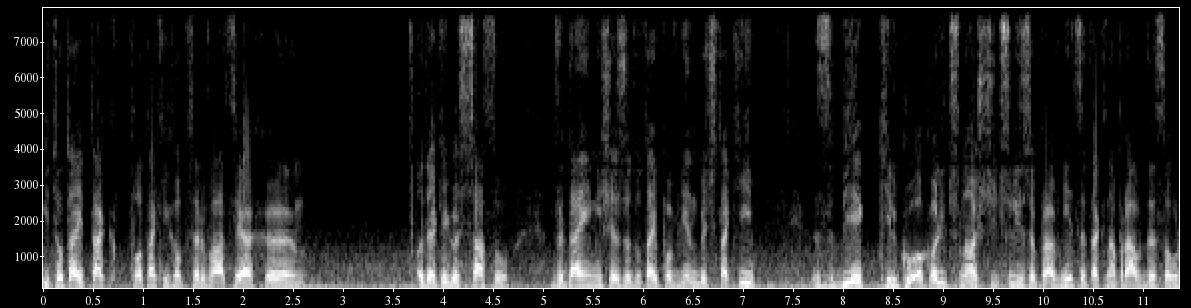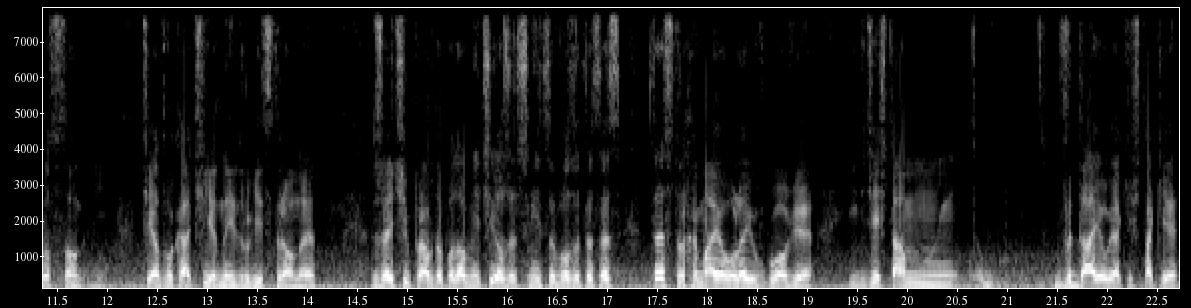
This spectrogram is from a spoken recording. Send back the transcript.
I tutaj tak po takich obserwacjach e, od jakiegoś czasu wydaje mi się, że tutaj powinien być taki zbieg kilku okoliczności, czyli że prawnicy tak naprawdę są rozsądni, ci adwokaci jednej i drugiej strony, że ci prawdopodobnie ci orzecznicy w OZSS też trochę mają oleju w głowie i gdzieś tam wydają jakieś takie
